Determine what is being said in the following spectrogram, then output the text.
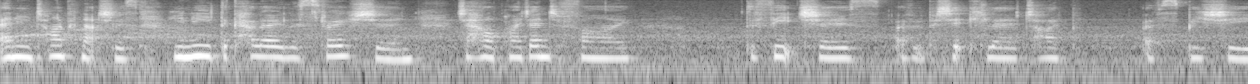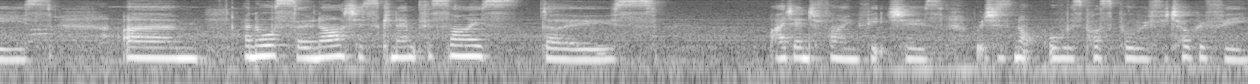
any type of naturalist, you need the colour illustration to help identify the features of a particular type of species. Um, and also an artist can emphasise those identifying features, which is not always possible with photography.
